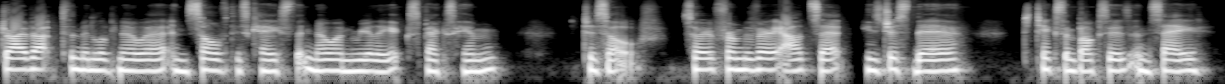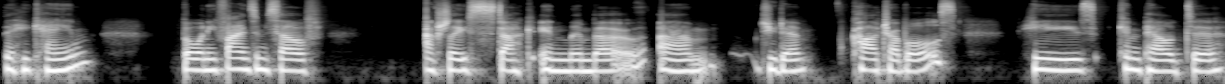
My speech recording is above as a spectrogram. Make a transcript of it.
drive out to the middle of nowhere and solve this case that no one really expects him to solve. So from the very outset, he's just there to tick some boxes and say that he came. But when he finds himself actually stuck in limbo um, due to car troubles, he's compelled to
